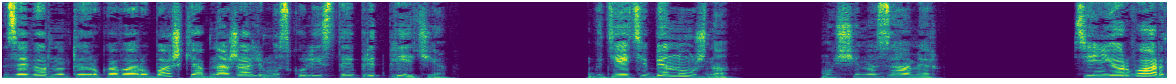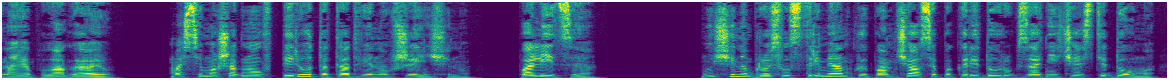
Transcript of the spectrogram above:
Завернутые рукава рубашки обнажали мускулистые предплечья. «Где тебе нужно?» Мужчина замер. «Сеньор Варна, я полагаю». Массимо шагнул вперед, отодвинув женщину. «Полиция!» Мужчина бросил стремянку и помчался по коридору к задней части дома.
